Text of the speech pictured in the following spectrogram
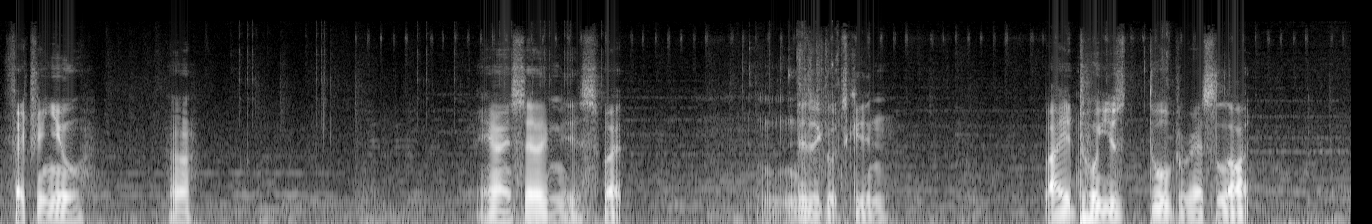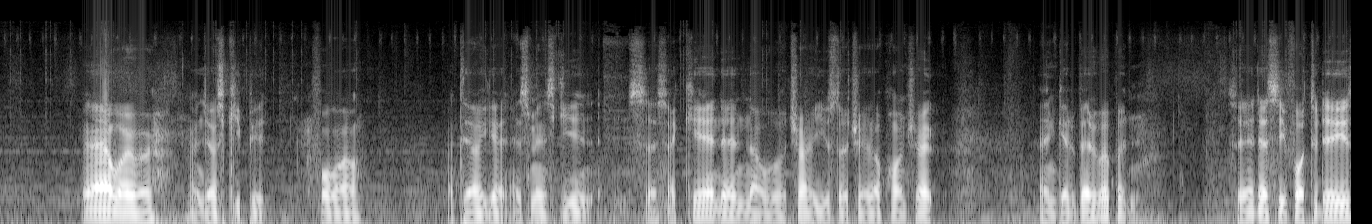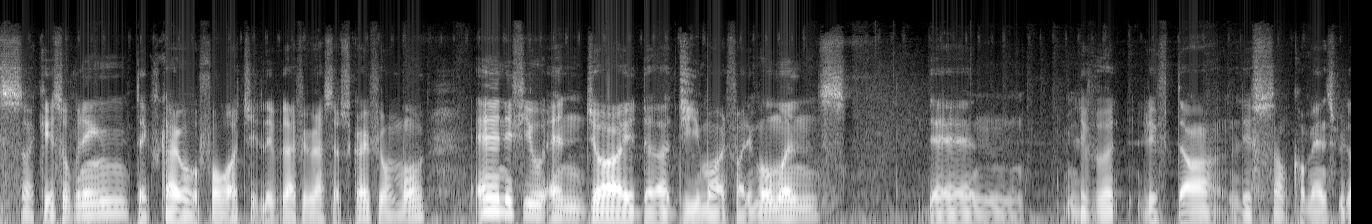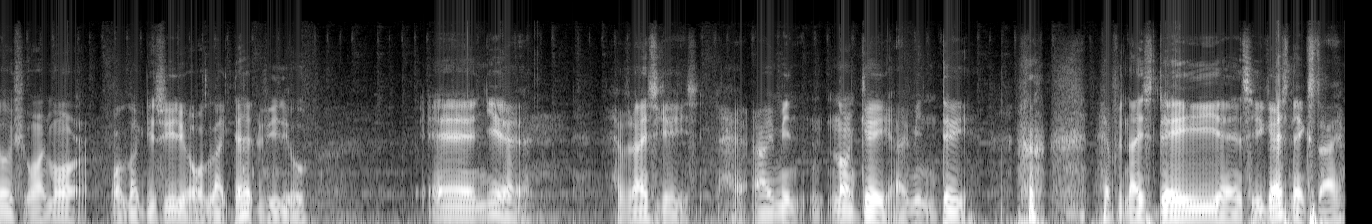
Factory new. Huh. Yeah, I'm selling this, but this is a good skin. But I don't use dual Berettas a lot. Yeah, whatever. I just keep it for a while until I get as many skins as I can. Then I will try to use the trade-up contract and get a better weapon. So yeah, that's it for today's uh, case opening. Thanks guys for watching. Leave a like, favorite, and subscribe if you want more. And if you enjoy the Gmod funny moments, then leave it, leave down, leave some comments below if you want more, or like this video, or like that video. And yeah, have a nice day. I mean, not gay. I mean day. have a nice day, and see you guys next time.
